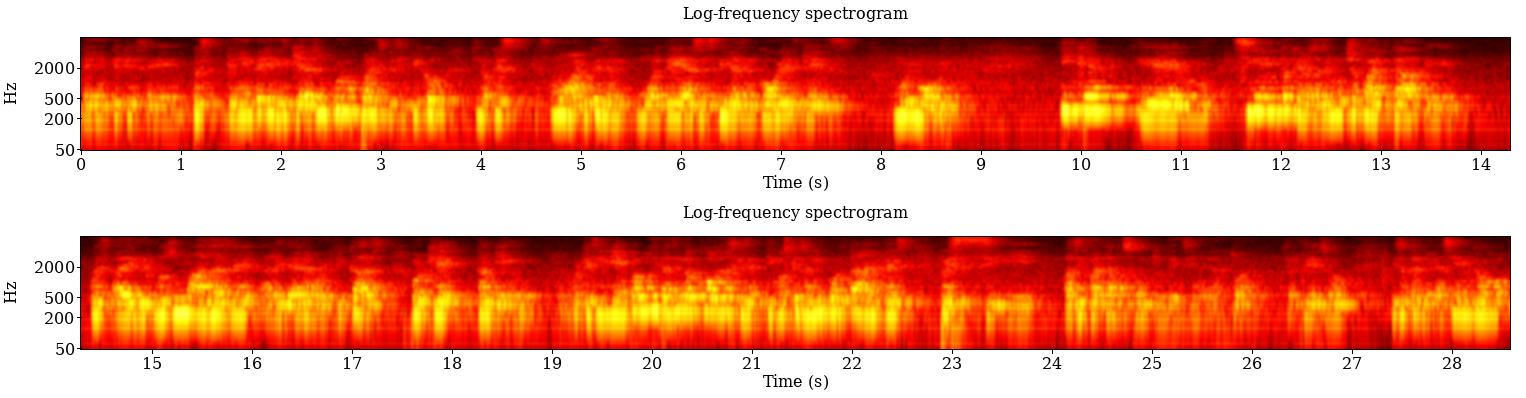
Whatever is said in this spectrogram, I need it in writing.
de gente que se, pues de gente que ni siquiera es un grupo en específico, sino que es, que es como algo que se moldea, se estira, se encoge, que es muy móvil. Y que eh, siento que nos hace mucha falta eh, pues adherirnos más a, ese- a la idea del amor eficaz, porque también, porque si bien podemos ir haciendo cosas que sentimos que son importantes, pues sí hace falta más contundencia en el actuar, ¿cierto? Y eso, eso termina siendo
